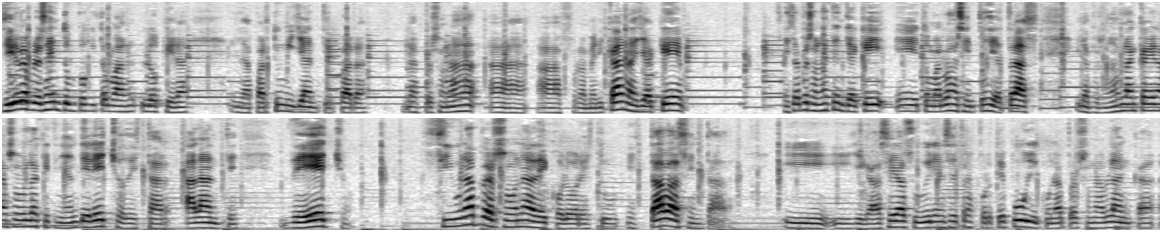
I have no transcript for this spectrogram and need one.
sí representa un poquito más lo que era la parte humillante para las personas afroamericanas, ya que estas personas tendrían que eh, tomar los asientos de atrás y las personas blancas eran solo las que tenían derecho de estar adelante. De hecho, si una persona de color estaba sentada y, llegase a subir en ese transporte público una persona blanca,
